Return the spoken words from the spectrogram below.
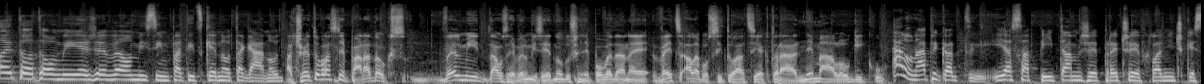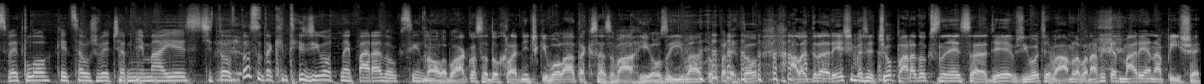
ale toto mi je, že veľmi sympatické, no tak áno. A čo je to vlastne paradox? Veľmi, naozaj veľmi zjednodušene povedané, vec alebo situácia, ktorá nemá logiku. Áno, napríklad ja sa pýtam, že prečo je v chladničke svetlo, keď sa už večer nemá jesť. To, to sú také tie životné paradoxy. No. no lebo ako sa do chladničky volá, tak sa z váhy ozýva, to preto. Ale teda riešime, že čo paradoxne sa deje v živote vám, lebo napríklad Mariana píše,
